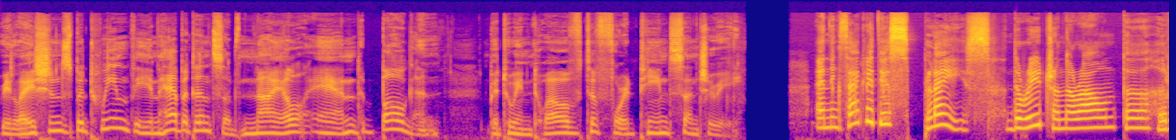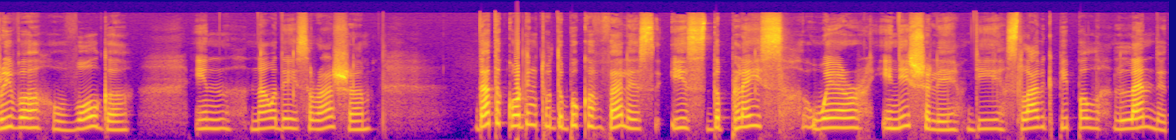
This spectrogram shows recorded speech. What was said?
Relations Between the Inhabitants of Nile and Balgan, between 12th to 14th century. And exactly this place, the region around the river Volga in nowadays Russia, that according to the book of Veles is the place where initially the Slavic people landed.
